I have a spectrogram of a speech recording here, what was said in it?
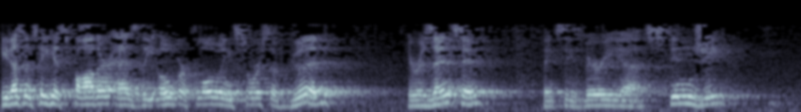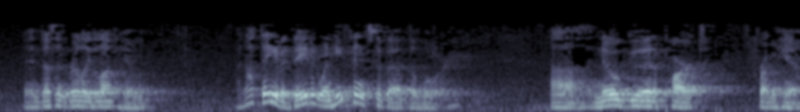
He doesn't see his father as the overflowing source of good. He resents him, thinks he's very uh, stingy, and doesn't really love him. But not David. David, when he thinks about the Lord, uh, no good apart from him.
